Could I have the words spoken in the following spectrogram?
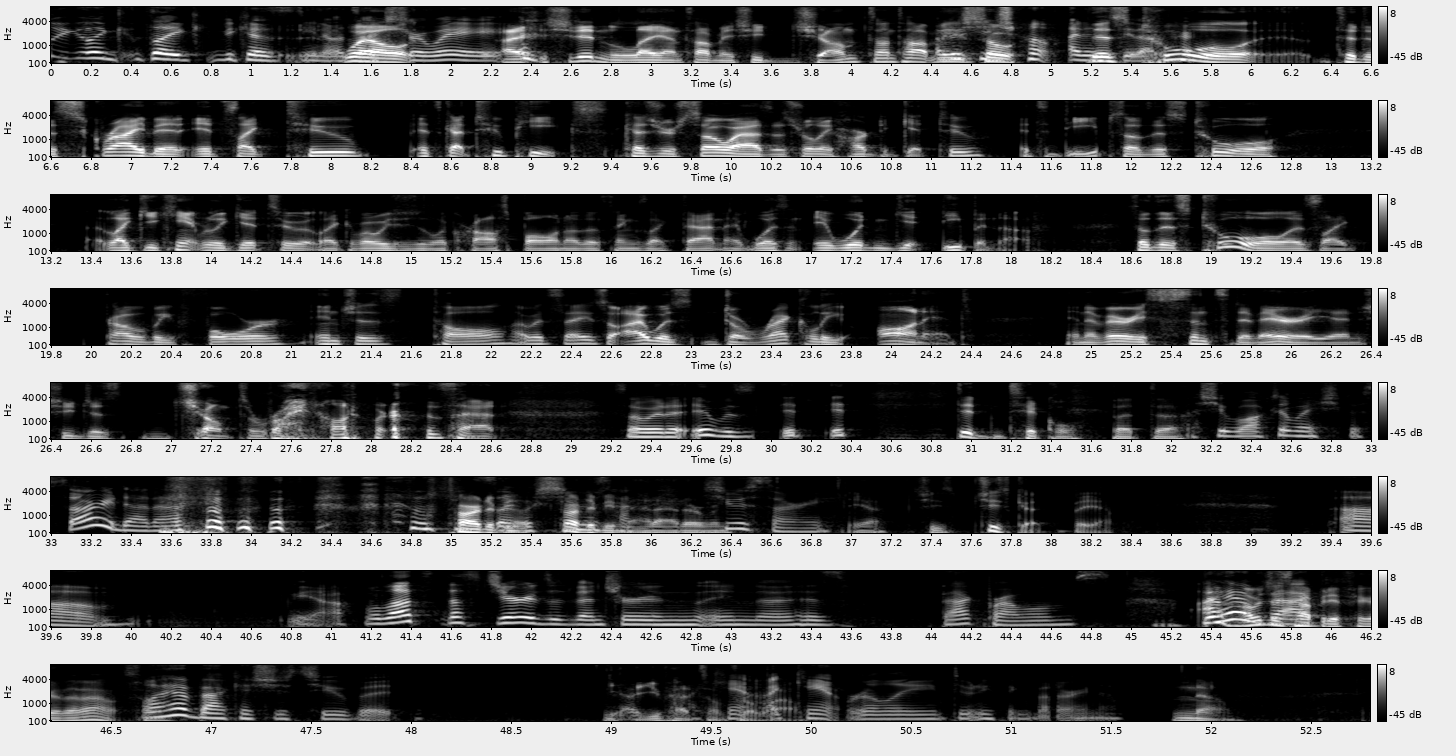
like like, like because you know it's Well, extra weight. I, she didn't lay on top of me; she jumped on top of Oh, me. so jump? I didn't this see that part. tool to describe it it's like two it's got two peaks because your psoas is really hard to get to it's deep so this tool like you can't really get to it like i've always used a lacrosse ball and other things like that and it wasn't it wouldn't get deep enough so this tool is like probably four inches tall i would say so i was directly on it in a very sensitive area and she just jumped right on where it was at so it, it was it, it didn't tickle but uh, She walked away. She goes, "Sorry, Dada." it's hard to be it's hard to be mad at her when She was sorry. yeah, she's she's good, but yeah. Um, yeah. Well, that's that's Jared's adventure in in uh, his back problems. I Yeah, have was just happy to figure that out. So. Well, I have back issues too, but Yeah, you've had I some can't. I can't really do anything about it right now. No,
